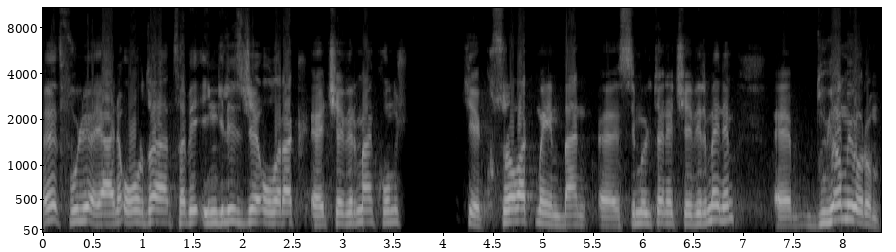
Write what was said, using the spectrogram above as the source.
Evet Fulya yani orada tabii İngilizce olarak e, çevirmen konuş ki kusura bakmayın ben e, simültane çevirmenim. E, duyamıyorum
